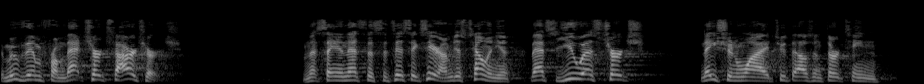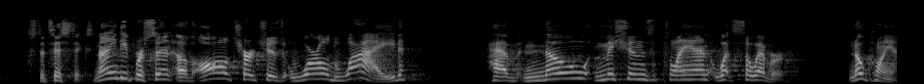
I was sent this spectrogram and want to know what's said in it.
To move them from that church to our church. I'm not saying that's the statistics here. I'm just telling you that's U.S. church nationwide 2013 statistics. 90% of all churches worldwide have no missions plan whatsoever. No plan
